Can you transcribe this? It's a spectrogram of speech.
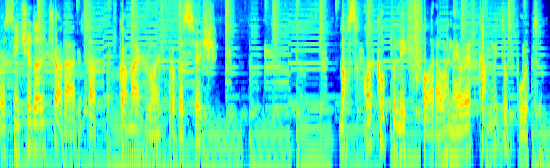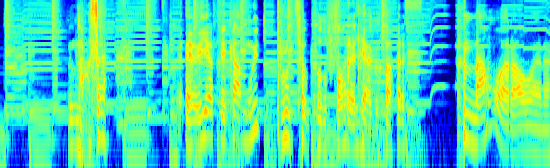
no sentido anti-horário, tá? Pra ficar mais longe pra vocês. Nossa, qual que eu pulei fora, né? Eu ia ficar muito puto. Nossa, eu ia ficar muito puto se eu pulo fora ali agora. Na moral, mano.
